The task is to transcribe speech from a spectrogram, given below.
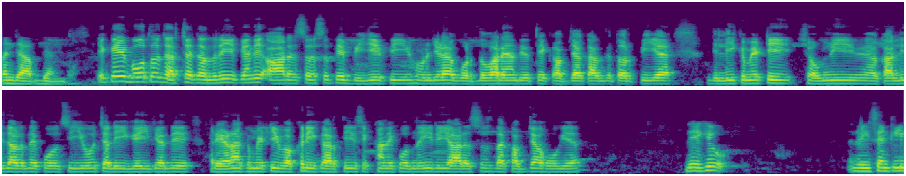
ਪੰਜਾਬ ਦੇ ਅੰਦਰ। ਇੱਕ ਇਹ ਬਹੁਤ ਚਰਚਾ ਚੱਲ ਰਹੀ ਹੈ ਕਹਿੰਦੇ ਆਰਐਸਐਸ ਤੇ ਬੀਜੇਪੀ ਹੁਣ ਜਿਹੜਾ ਗੁਰਦੁਆਰਿਆਂ ਦੇ ਉੱਤੇ ਕਬਜ਼ਾ ਕਰਨ ਦੇ ਤੁਰ ਪਈ ਹੈ। ਦਿੱਲੀ ਕਮੇਟੀ ਸ਼੍ਰੋਮਣੀ ਅਕਾਲੀ ਦਲ ਦੇ ਕੋਲ ਸੀ ਉਹ ਚਲੀ ਗਈ ਕਹਿੰਦੇ ਹਰਿਆਣਾ ਕਮੇਟੀ ਵੱਖਰੀ ਕਰਤੀ ਸਿੱਖਾਂ ਦੇ ਕੋਲ ਨਹੀਂ ਰਹੀ ਆਰਐਸਐਸ ਦਾ ਕਬਜ਼ਾ ਹੋ ਗਿਆ। ਦੇਖਿਓ ਰੀਸੈਂਟਲੀ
